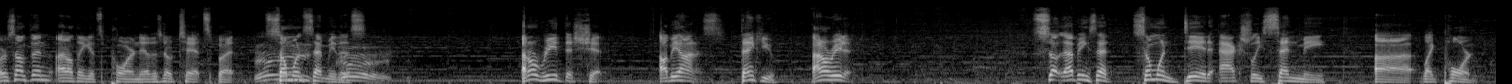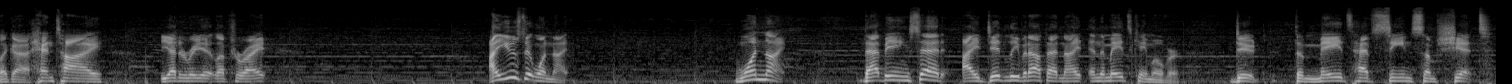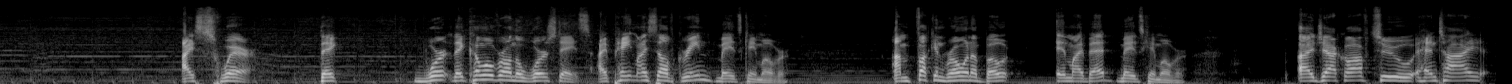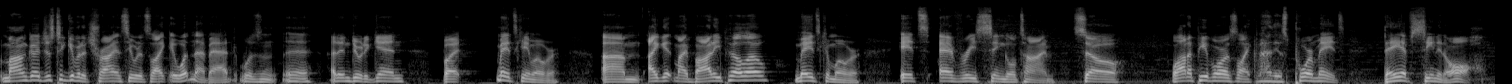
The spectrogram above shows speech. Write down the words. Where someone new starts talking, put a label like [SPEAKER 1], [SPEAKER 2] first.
[SPEAKER 1] or something. I don't think it's porn. Yeah, there's no tits, but someone sent me this. I don't read this shit. I'll be honest. Thank you. I don't read it. So that being said, someone did actually send me uh, like porn, like a hentai. You had to read it left to right. I used it one night. One night. That being said, I did leave it out that night, and the maids came over. Dude, the maids have seen some shit. I swear. They were they come over on the worst days. I paint myself green, maids came over. I'm fucking rowing a boat in my bed, maids came over. I jack off to hentai manga just to give it a try and see what it's like. It wasn't that bad. It wasn't eh. I didn't do it again, but maids came over. Um, I get my body pillow, maids come over. It's every single time. So a lot of people are like, man, these poor maids. They have seen it all.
